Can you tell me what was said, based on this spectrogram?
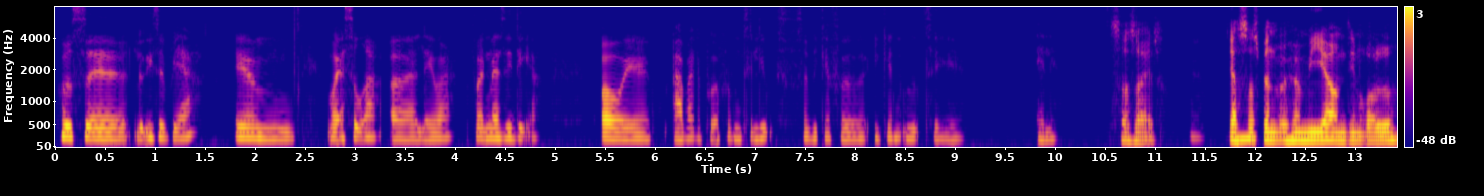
hos øh, Louise Bjerre, øhm, hvor jeg sidder og laver for en masse idéer og øh, arbejder på at få dem til livs, så vi kan få igen ud til alle. Så sejt. Ja. Jeg er så spændt på at høre mere om din rolle,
